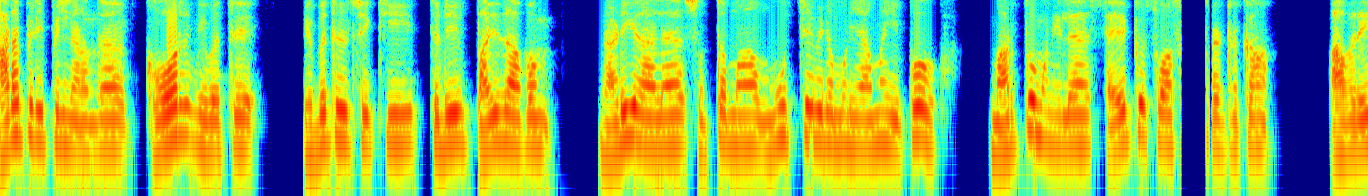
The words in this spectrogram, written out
படப்பிடிப்பில் நடந்த கோர் விபத்து விபத்தில் சிக்கி திடீர் பரிதாபம் நடிகரால சுத்தமா மூச்சை விட முடியாம இப்போ மருத்துவமனையில செயற்கை சுவாசம் இருக்கான். அவரே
